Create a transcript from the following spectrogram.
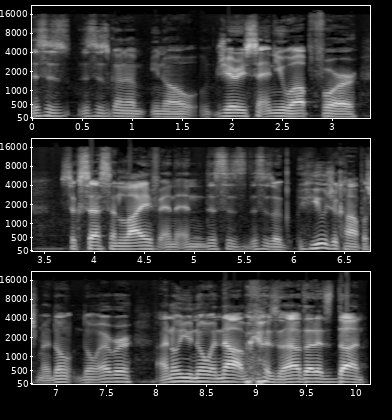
this is this is gonna, you know, Jerry's setting you up for success in life, and, and this is this is a huge accomplishment. Don't don't ever. I know you know it now because now that it's done,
